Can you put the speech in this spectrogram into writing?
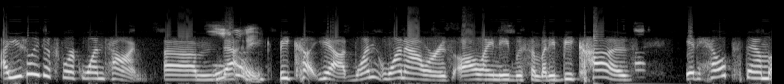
I usually just work one time. Um, really? That, because yeah, one one hour is all I need with somebody because it helps them.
